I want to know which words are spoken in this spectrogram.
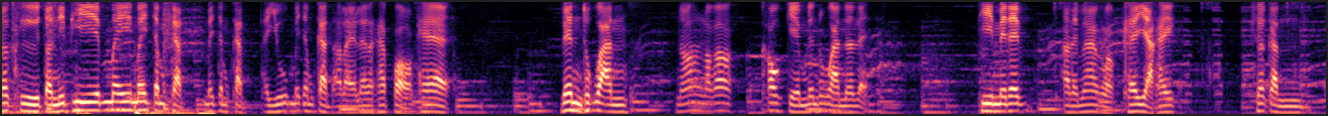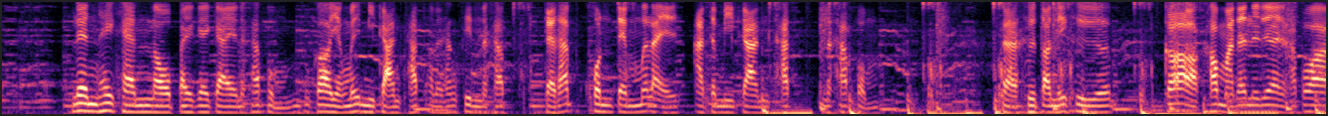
ก็คือตอนนี้พี่ไม่ไม่จำกัดไม่จำกัดอายุไม่จำกัดอะไรแล้วนะครับขอแค่เล่นทุกวันเนาะแล้วก็เข้าเกมเล่นทุกวันนั่นแหละ พี่ไม่ได้อะไรมากหรอกแค่อยากให้ช่วยกันเล่นให้แคนเราไปไกล ๆนะครับ ผมก็ยังไม่มีการคัดอะไรทั้งสิ้นนะครับ แต่ถ้าคนเต็มเมื่อไหร่อาจจะมีการคัดนะครับผม แต่คือตอนนี้คือก็เข้ามาได้เรื่อยๆนะครับเพราะว่า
